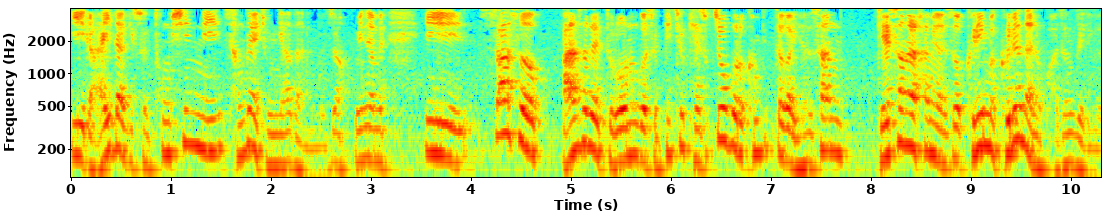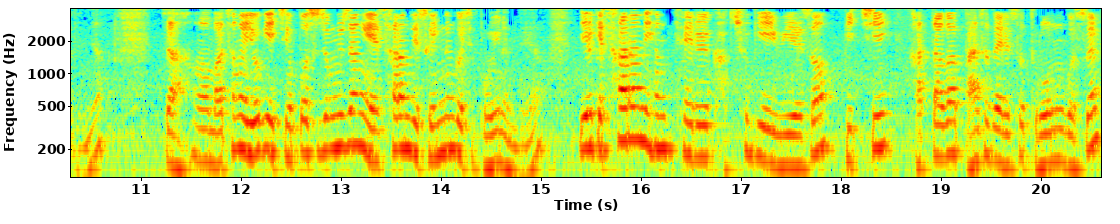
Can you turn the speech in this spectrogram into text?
이 라이다 기술 통신이 상당히 중요하다는 거죠. 왜냐하면 이 쏴서 반사대 들어오는 것을 빛을 계속적으로 컴퓨터가 연산 계산을 하면서 그림을 그려내는 과정들이거든요 자 어, 마찬가지 여기 지금 버스 정류장에 사람들이 서 있는 것이 보이는데요. 이렇게 사람의 형태를 갖추기 위해서 빛이 갔다가 반사대에서 들어오는 것을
